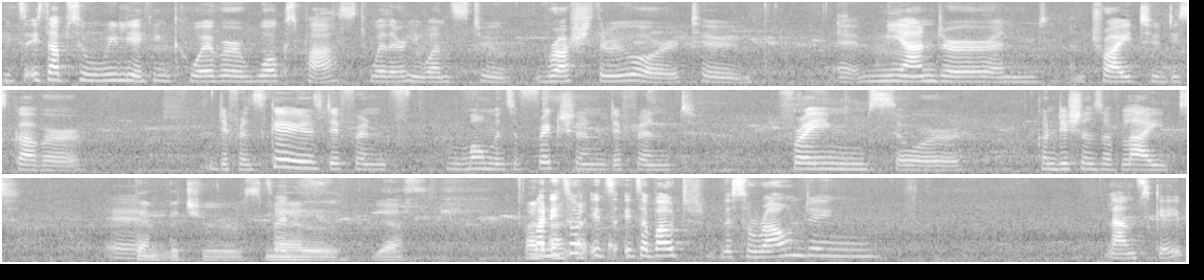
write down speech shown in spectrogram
It's, it's up to really, I think, whoever walks past, whether he wants to rush through or to uh, meander and, and try to discover different scales, different moments of friction, different frames or conditions of light. Um, Temperature, smell, so yes. But it's, it's, it's about the surrounding landscape,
